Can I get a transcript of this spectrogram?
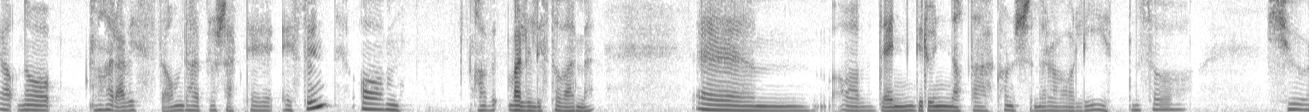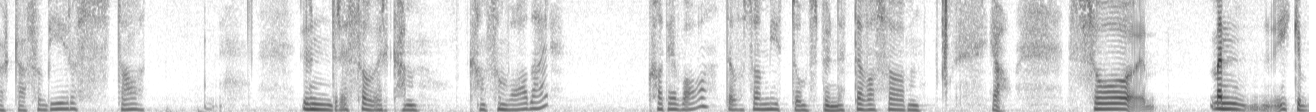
Ja, nå, nå har jeg visst om det her prosjektet en stund, og har veldig lyst til å være med. Um, av den grunn at jeg kanskje når jeg var liten, så kjørte jeg forbi Røsta og undres over hvem, hvem, som var der. Hva det var. Det var så myteomspunnet. Det var så Ja. Så Men ikke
